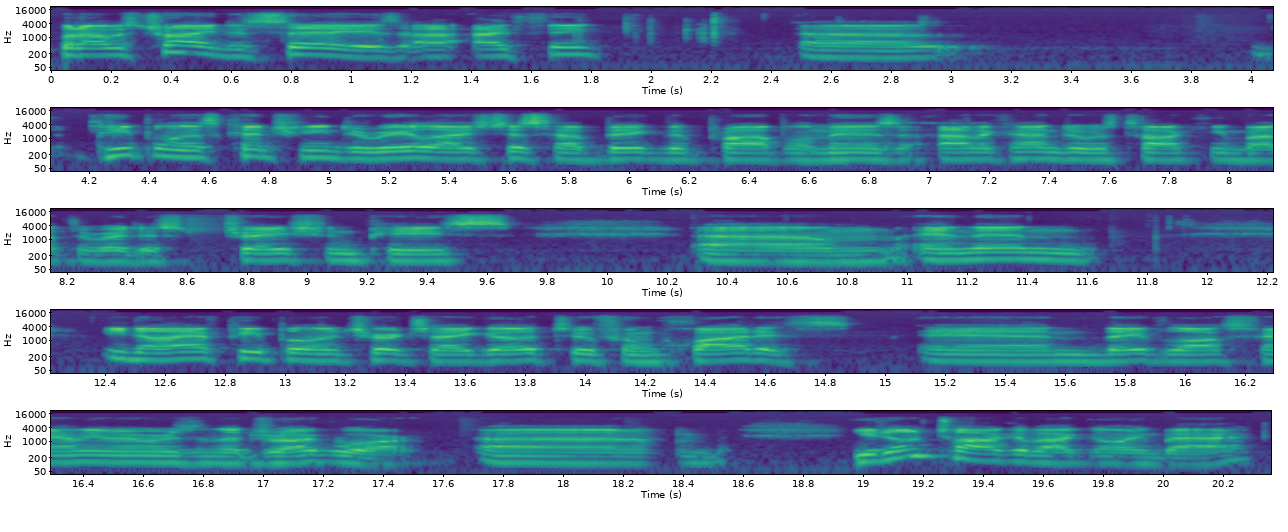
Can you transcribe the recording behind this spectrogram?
what I was trying to say is, I, I think uh, people in this country need to realize just how big the problem is. Alejandro was talking about the registration piece, um, and then, you know, I have people in church I go to from Juarez. And they've lost family members in the drug war. Um, you don't talk about going back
